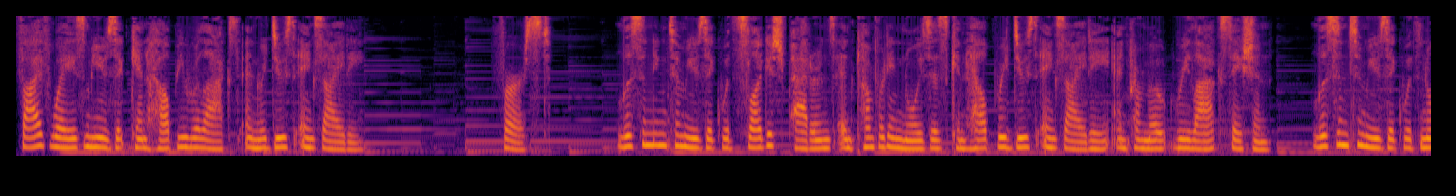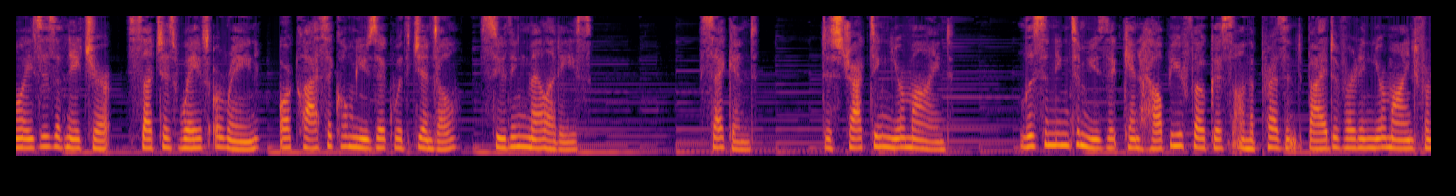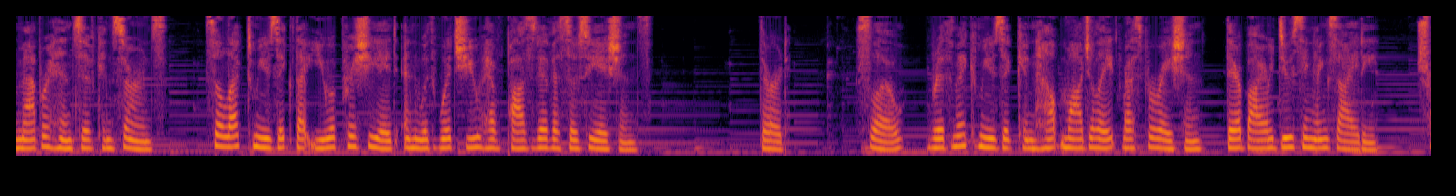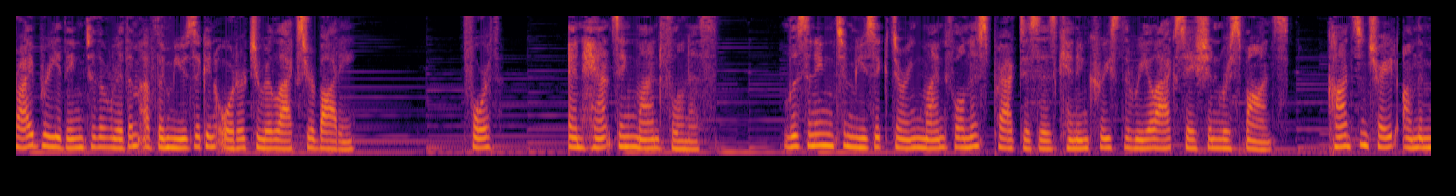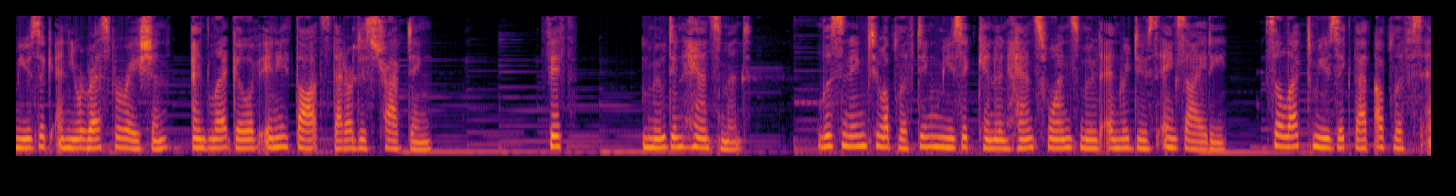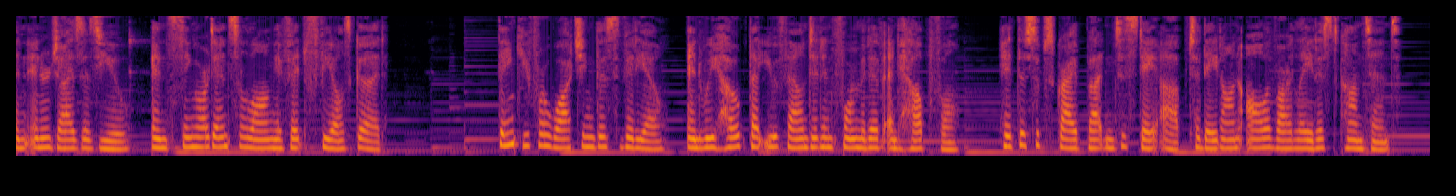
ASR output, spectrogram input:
5 ways music can help you relax and reduce anxiety. First, listening to music with sluggish patterns and comforting noises can help reduce anxiety and promote relaxation. Listen to music with noises of nature, such as waves or rain, or classical music with gentle, soothing melodies. Second, distracting your mind. Listening to music can help you focus on the present by diverting your mind from apprehensive concerns. Select music that you appreciate and with which you have positive associations. Third, slow, rhythmic music can help modulate respiration, thereby reducing anxiety. Try breathing to the rhythm of the music in order to relax your body. Fourth, enhancing mindfulness. Listening to music during mindfulness practices can increase the relaxation response. Concentrate on the music and your respiration, and let go of any thoughts that are distracting. Fifth, mood enhancement. Listening to uplifting music can enhance one's mood and reduce anxiety. Select music that uplifts and energizes you, and sing or dance along if it feels good. Thank you for watching this video and we hope that you found it informative and helpful. Hit the subscribe button to stay up to date on all of our latest content.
